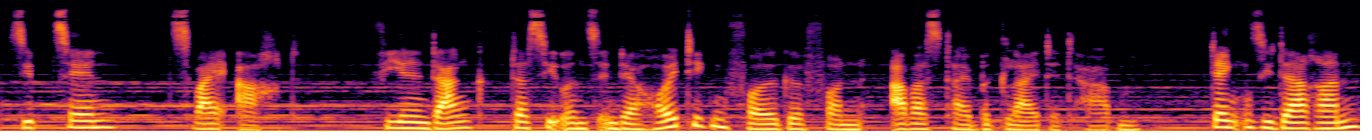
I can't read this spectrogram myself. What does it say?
1728. Vielen Dank, dass Sie uns in der heutigen Folge von Avastai begleitet haben. Denken Sie daran,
